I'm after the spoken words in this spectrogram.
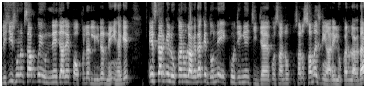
ਰਿਸ਼ੀ ਸੋਨਕ ਸਾਹਿਬ ਕੋਈ ਉਨੇ ਜ਼ਿਆਦਾ ਪਪੂਲਰ ਲੀਡਰ ਨਹੀਂ ਹੈਗੇ। ਇਸ ਕਰਕੇ ਲੋਕਾਂ ਨੂੰ ਲੱਗਦਾ ਕਿ ਦੋਨੇ ਇੱਕੋ ਜਿਹੀਆਂ ਚੀਜ਼ਾਂ ਕੋ ਸਾਨੂੰ ਸਾਨੂੰ ਸਮਝ ਨਹੀਂ ਆ ਰਹੀ ਲੋਕਾਂ ਨੂੰ ਲੱਗਦਾ।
